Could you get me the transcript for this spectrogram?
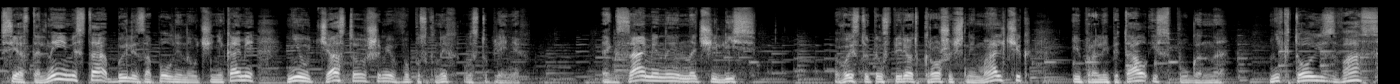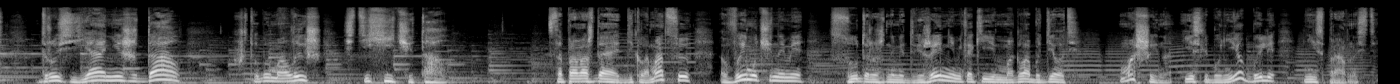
Все остальные места были заполнены учениками, не участвовавшими в выпускных выступлениях. Экзамены начались. Выступил вперед крошечный мальчик и пролепетал испуганно. «Никто из вас, друзья, не ждал, чтобы малыш стихи читал» сопровождая декламацию вымученными судорожными движениями, какие могла бы делать машина, если бы у нее были неисправности.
